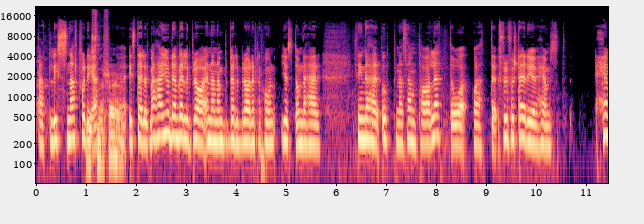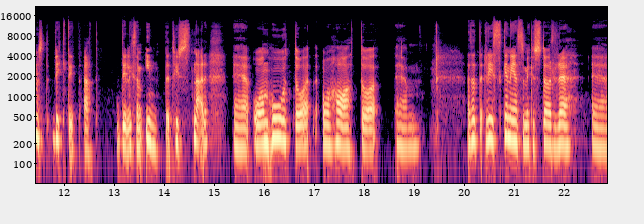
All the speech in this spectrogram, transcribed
att lyssna på det lyssna eh, istället. Men han gjorde en väldigt bra, en annan väldigt bra reflektion just om det här kring det här öppna samtalet och, och att för det första är det ju hemskt, hemskt viktigt att det liksom inte tystnar. Eh, och om hot och, och hat och eh, alltså att risken är så mycket större eh,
